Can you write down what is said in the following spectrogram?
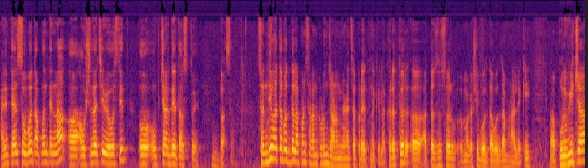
आणि त्याचसोबत आपण त्यांना औषधाचे व्यवस्थित उपचार देत असतोय. बस संधिवाताबद्दल आपण सरांकडून जाणून घेण्याचा प्रयत्न केला. खरं तर आता जसं सर मगाशी बोलता बोलता म्हणाले की पूर्वीच्या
